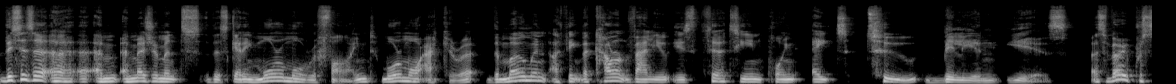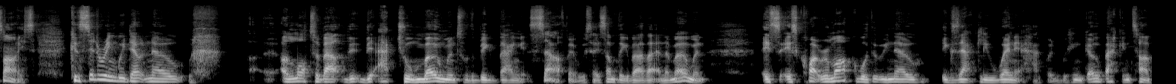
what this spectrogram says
This is a, a, a, measurement that's getting more and more refined, more and more accurate. The moment, I think the current value is 13.82 billion years. That's very precise, considering we don't know a lot about the, the, actual moment of the Big Bang itself. Maybe we say something about that in a moment. It's, it's quite remarkable that we know exactly when it happened. We can go back in time.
